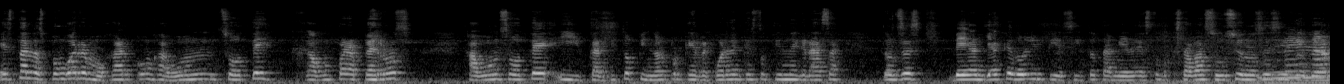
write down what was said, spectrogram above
estas las pongo a remojar con jabón sote, jabón para perros, jabón sote y tantito pinol porque recuerden que esto tiene grasa. Entonces, vean, ya quedó limpiecito también esto porque estaba sucio, no sé si Nena,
